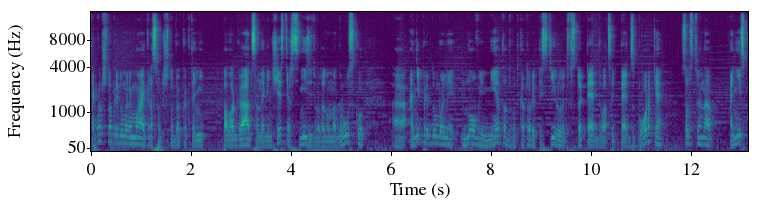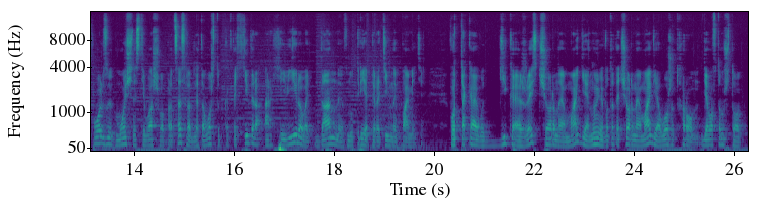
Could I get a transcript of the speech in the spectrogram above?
Так вот, что придумали Microsoft, чтобы как-то не полагаться на винчестер, снизить вот эту нагрузку. Э, они придумали новый метод, вот, который тестируют в 105.25 сборке. Собственно, они используют мощности вашего процессора для того, чтобы как-то хитро архивировать данные внутри оперативной памяти. Вот такая вот дикая жесть, черная магия. Ну и вот эта черная магия ложит Chrome. Дело в том, что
